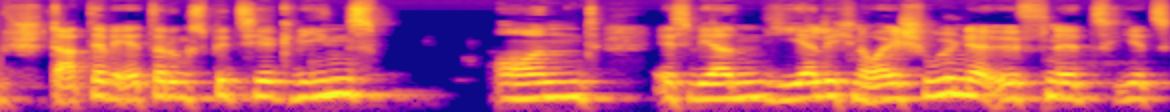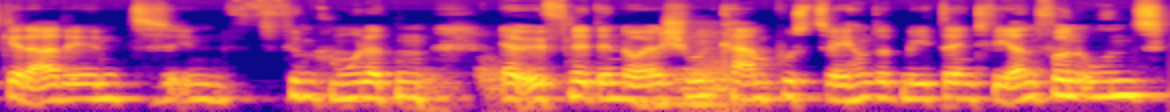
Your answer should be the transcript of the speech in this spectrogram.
Stadterweiterungsbezirk Wiens. Und es werden jährlich neue Schulen eröffnet. Jetzt gerade in, in, fünf Monaten eröffnet ein neuer Schulcampus 200 Meter entfernt von uns.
